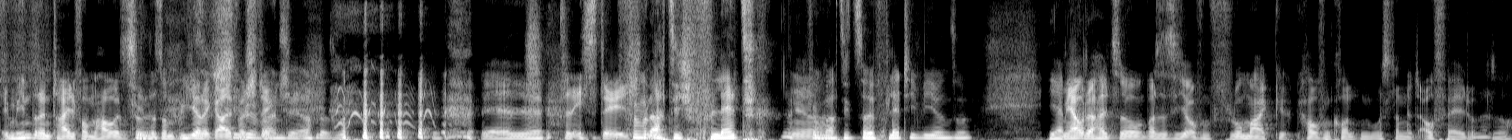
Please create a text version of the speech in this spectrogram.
im hinteren Teil vom Haus So hinter so einem Schiebewand, versteckt. Ja, so. ja, ja. Playstation. 85 Flat, Ja. 85 Zoll Flat TV und so. Ja. Ja, oder halt so, was sie sich auf dem Flohmarkt kaufen konnten, wo es dann nicht auffällt oder so.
